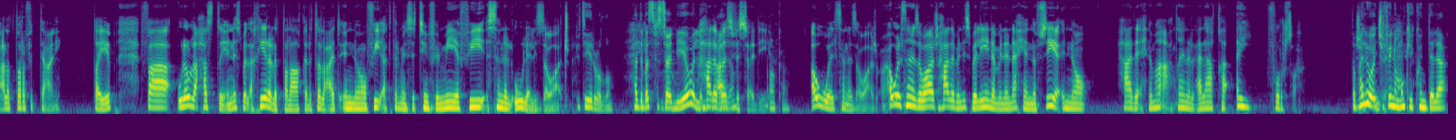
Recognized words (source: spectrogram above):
على الطرف الثاني. طيب. ف ولو لاحظتي النسبة الأخيرة للطلاق اللي طلعت إنه في أكثر من 60% في السنة الأولى للزواج. كثير والله. هذا بس في السعودية ولا هذا؟ بس في السعودية. أوكي. أول سنة زواج. أول سنة زواج هذا بالنسبة لينا من الناحية النفسية إنه هذا إحنا ما أعطينا العلاقة أي فرصة. طب هل هو تشوفينه ممكن يكون دلع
